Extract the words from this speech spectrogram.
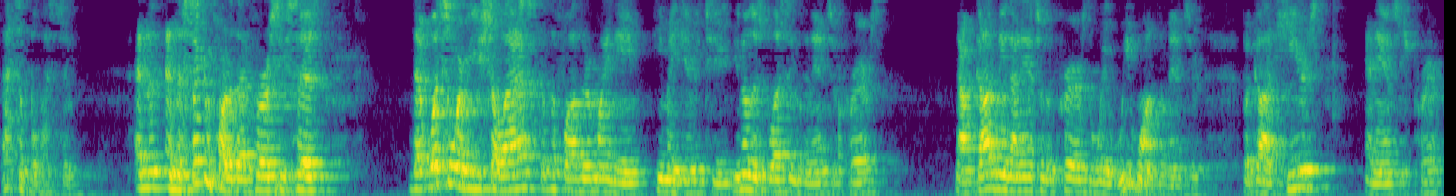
That's a blessing. And the, and the second part of that verse, he says, that whatsoever you shall ask of the Father in my name, he may give it to you. You know there's blessings in answered prayers. Now, God may not answer the prayers the way we want them answered, but God hears and answers prayer.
